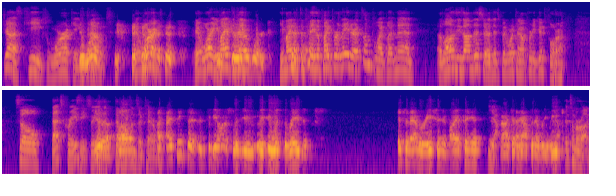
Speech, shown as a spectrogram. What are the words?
Just keeps working It worked. out. It worked. It worked. He It might have to pay. has worked. He might have to pay the piper later at some point, but man, as long as he's on this earth, it's been working out pretty good for him. So that's crazy. So yeah, Yeah, the, the uh, Dolphins are terrible. I, I think that, to be honest with you, with the Ravens, it's an aberration in my opinion. Yeah. It's not going to happen every week. yeah, it's a mirage.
